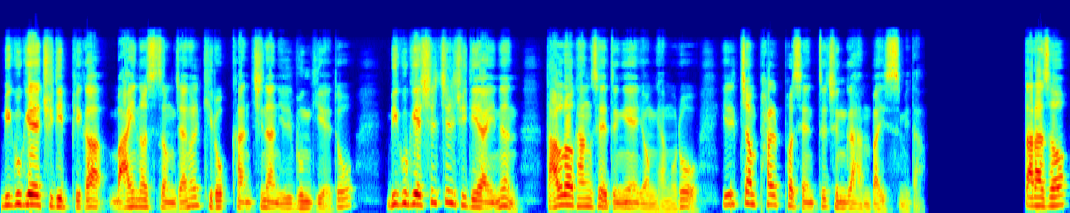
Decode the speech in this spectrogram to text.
미국의 GDP가 마이너스 성장을 기록한 지난 1분기에도 미국의 실질 GDI는 달러 강세 등의 영향으로 1.8% 증가한 바 있습니다. 따라서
